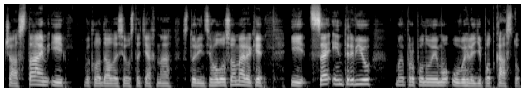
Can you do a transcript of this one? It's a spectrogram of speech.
Час Тайм і викладалися у статтях на сторінці Голосу Америки. І це інтерв'ю ми пропонуємо у вигляді подкасту.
